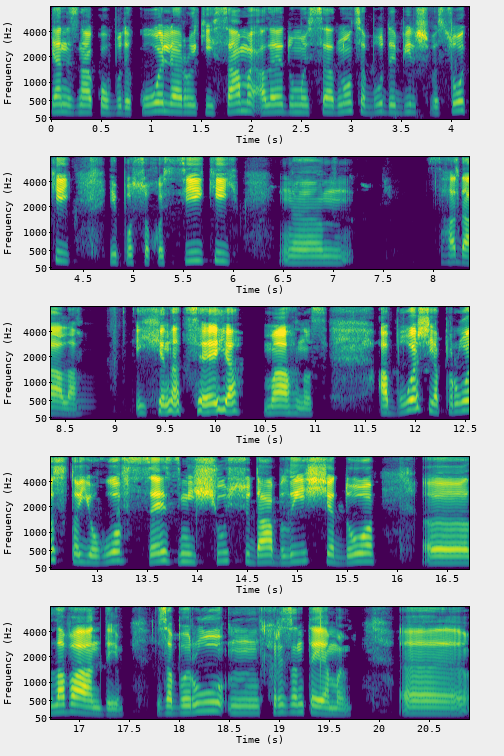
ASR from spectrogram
Я не знаю, кого буде кольору, який саме, але я думаю, все одно це буде більш високий і посухостійкий. Ем, Згадала. І хінацея Магнус. Або ж я просто його все зміщу сюди ближче до е, лаванди. Заберу м, хризантеми. Е,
